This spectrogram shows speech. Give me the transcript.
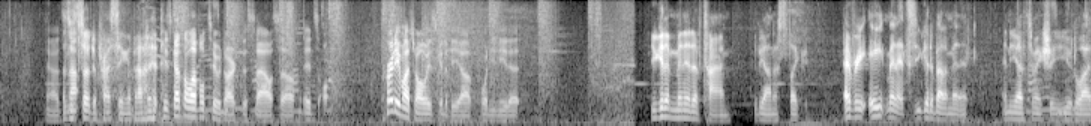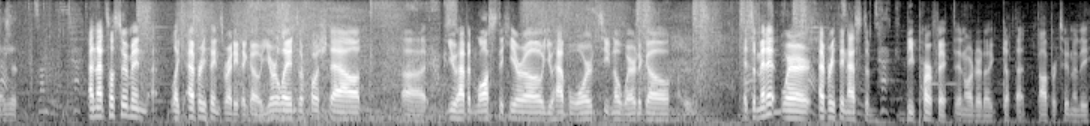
Yeah, it's That's not, so depressing about it. he's got the level 2 darkness now, so it's pretty much always going to be up when you need it. You get a minute of time, to be honest. Like, every eight minutes, you get about a minute. And you have to make sure you utilize it. And that's assuming like everything's ready to go. Your lanes are pushed out. Uh, you haven't lost a hero. You have wards. You know where to go. It's a minute where everything has to be perfect in order to get that opportunity.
